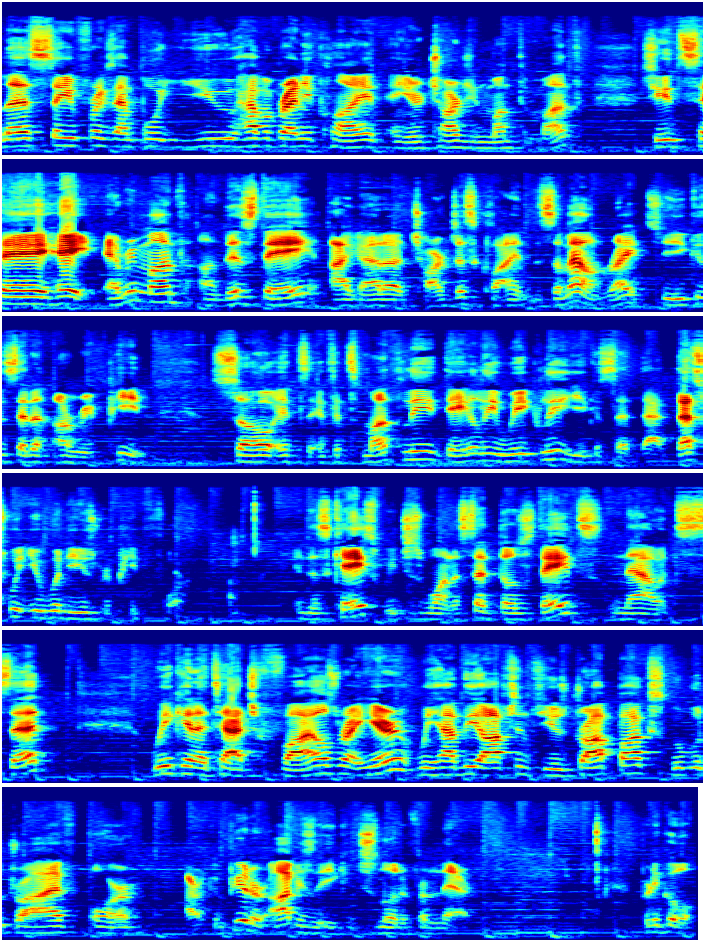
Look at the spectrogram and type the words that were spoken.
Let's say, for example, you have a brand new client and you're charging month to month. So you'd say, hey, every month on this day, I gotta charge this client this amount, right? So you can set it on repeat. So it's if it's monthly, daily, weekly, you can set that. That's what you would use repeat for. In this case, we just want to set those dates. Now it's set. We can attach files right here. We have the option to use Dropbox, Google Drive, or our computer. Obviously, you can just load it from there. Pretty cool.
